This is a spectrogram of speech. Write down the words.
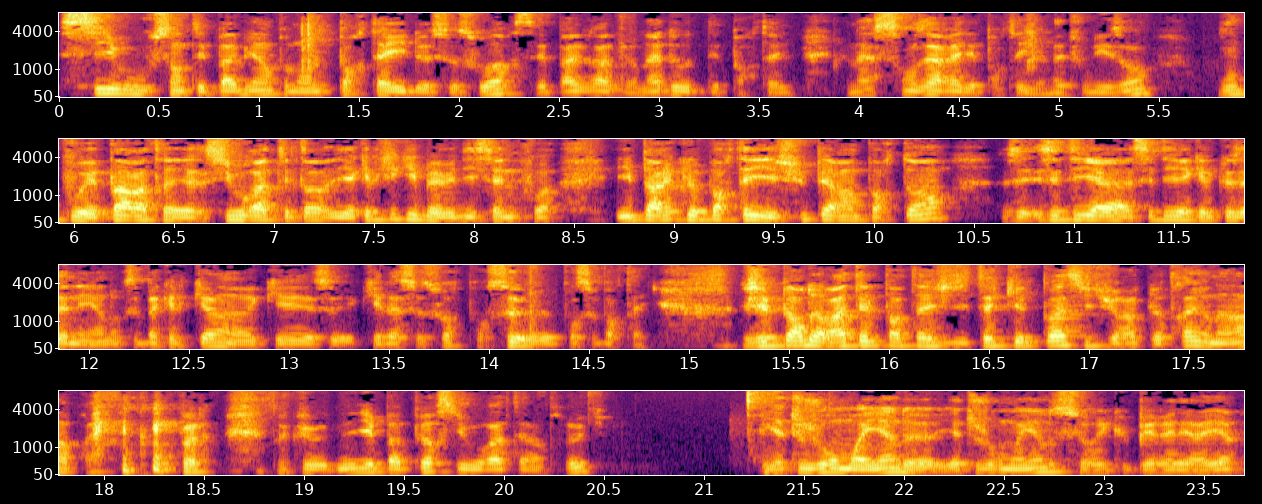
Si vous vous sentez pas bien pendant le portail de ce soir, c'est pas grave, il y en a d'autres des portails. Il y en a sans arrêt des portails, il y en a tous les ans vous pouvez pas rater. Si vous ratez, il y a quelqu'un qui m'avait dit ça une fois. Il paraît que le portail est super important. C'était il y a, c'était il y a quelques années, hein, donc c'est pas quelqu'un euh, qui est, qui est là ce soir pour ce pour ce portail. J'ai peur de rater le portail. Je dis t'inquiète pas, si tu rates le train, il y en a un après. voilà. Donc euh, n'ayez pas peur si vous ratez un truc il y a toujours moyen de, il y a toujours moyen de se récupérer derrière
